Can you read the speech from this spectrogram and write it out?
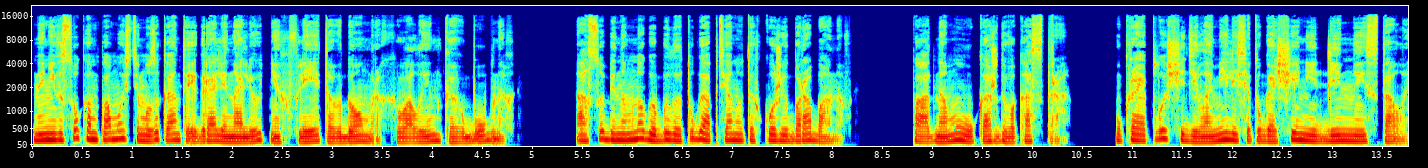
На невысоком помосте музыканты играли на лютнях, флейтах, домрах, волынках, бубнах. А особенно много было туго обтянутых кожей барабанов, по одному у каждого костра. У края площади ломились от угощений длинные столы,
